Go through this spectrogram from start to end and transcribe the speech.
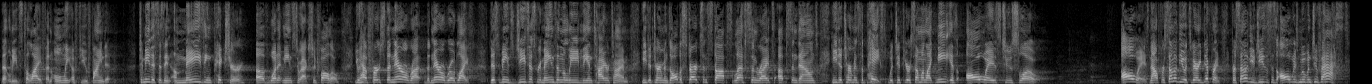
that leads to life, and only a few find it. To me, this is an amazing picture of what it means to actually follow. You have first the narrow, the narrow road life. This means Jesus remains in the lead the entire time. He determines all the starts and stops, lefts and rights, ups and downs. He determines the pace, which, if you're someone like me, is always too slow. Always. Now, for some of you, it's very different. For some of you, Jesus is always moving too fast.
